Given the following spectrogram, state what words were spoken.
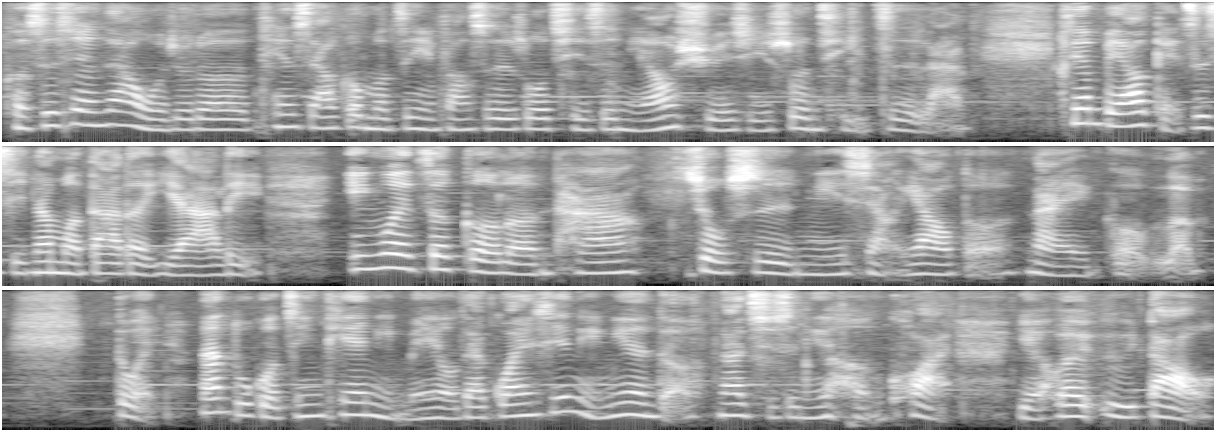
可是现在我觉得天使要跟我们指引方式是说，其实你要学习顺其自然，先不要给自己那么大的压力，因为这个人他就是你想要的那一个人。对，那如果今天你没有在关系里面的，那其实你很快也会遇到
